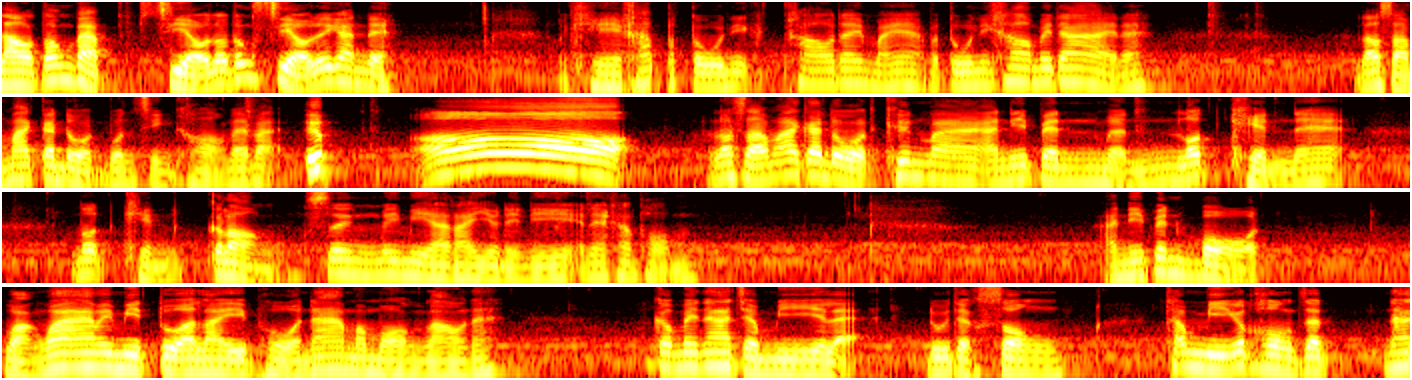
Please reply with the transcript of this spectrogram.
เราต้องแบบเสียวเราต้องเสียวด้วยกันเด็โอเคครับ ประตูนี้เข้าได้ไหมอะประตูนี้เข้าไม่ได้นะ เราสามารถกระโดดบนสิ่งของได้ปะอึ๊บอ๋อเราสามารถกระโดดขึ้นมา อันนี้เป็นเหมือนรถเข็นนะฮะรถเข็นกล่องซึ่งไม่มีอะไรอยู่ในนี้นะครับผม อันนี้เป็นโบสถ์หวังว่าไม่มีตัวอะไรโผล่หน้ามามองเรานะ ก็ไม่น่าจะมีแหละ ดูจากทรง ถ้ามีก็คงจะน่า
